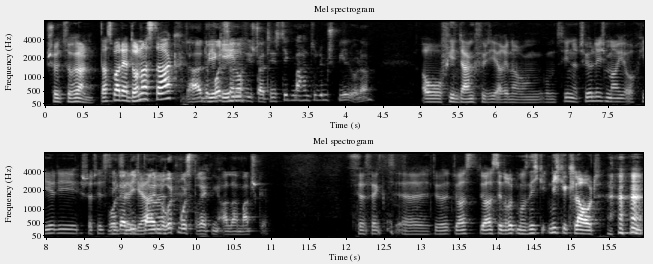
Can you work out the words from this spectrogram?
schön zu hören. Das war der Donnerstag. Da, du Wir wolltest ja noch die Statistik machen zu dem Spiel, oder? Oh, vielen Dank für die Erinnerung, Gumzi. Natürlich mache ich auch hier die Statistik Wollte nicht gerne. deinen Rhythmus brechen, à la Matschke. Perfekt. Äh, du, du, hast, du hast den Rhythmus nicht, nicht geklaut.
